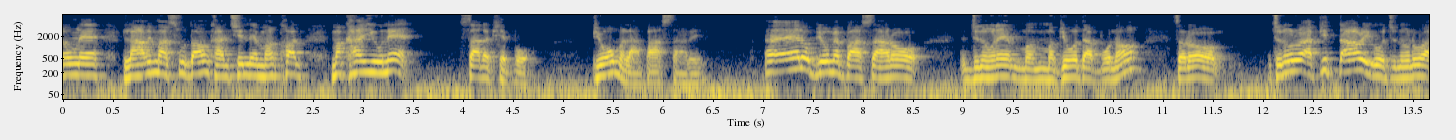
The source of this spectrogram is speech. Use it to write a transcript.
လုံးလဲလာပြီးမှဆူတောင်းခံချင်းနဲ့မခံမခံယူနဲ့စားတဲ့ဖြစ်ပေါ့ပြောမလားပါစာတွေအဲအဲ့လိုပြောမဲ့ပါစာတော့ကျွန်တော်လည်းမမပြောတတ်ဘူးเนาะဆိုတော့ကျွန်တော်တို့အပြစ်သားတွေကိုကျွန်တော်တို့က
